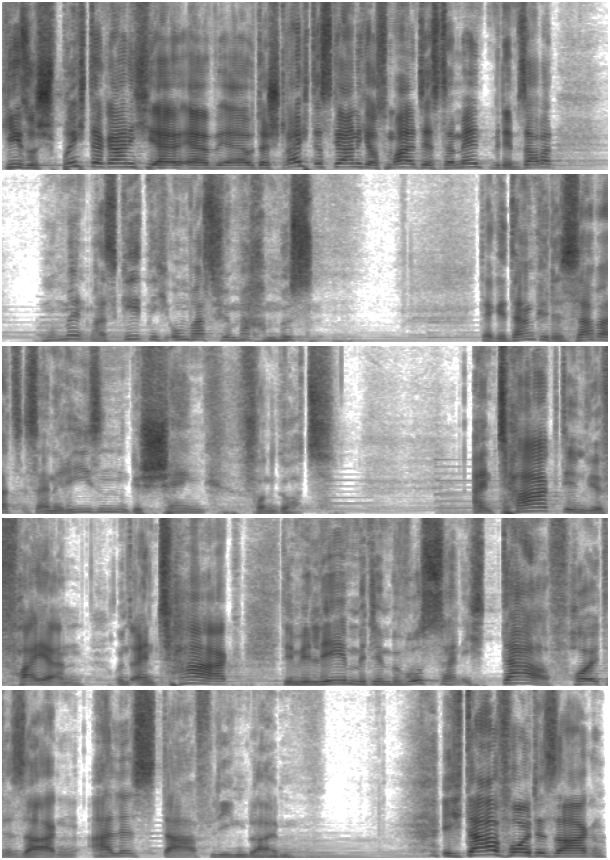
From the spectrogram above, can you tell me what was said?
Jesus spricht da gar nicht, er, er, er unterstreicht das gar nicht aus dem Alten Testament mit dem Sabbat. Moment mal, es geht nicht um, was wir machen müssen, Der Gedanke des Sabbats ist ein Riesengeschenk von Gott. Ein Tag, den wir feiern und ein Tag, den wir leben mit dem Bewusstsein, ich darf heute sagen, alles darf liegen bleiben. Ich darf heute sagen,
